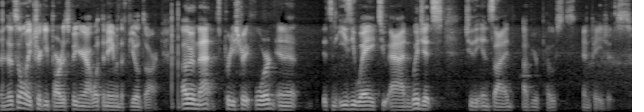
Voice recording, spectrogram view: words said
And that's the only tricky part is figuring out what the name of the fields are. Other than that, it's pretty straightforward and it, it's an easy way to add widgets to the inside of your posts and pages.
